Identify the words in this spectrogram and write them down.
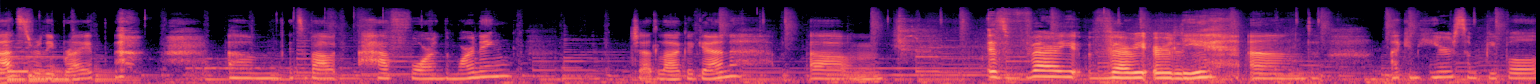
that's really bright. um, it's about half four in the morning. Jet lag again. Um, it's very, very early and I can hear some people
